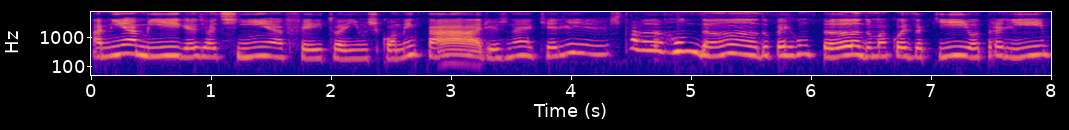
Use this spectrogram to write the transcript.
A minha amiga já tinha feito aí uns comentários, né, que ele estava rondando, perguntando uma coisa aqui, outra ali.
